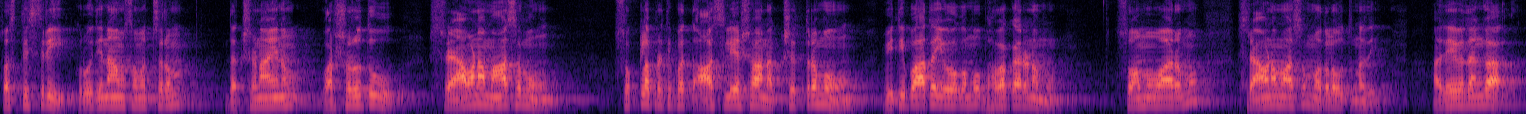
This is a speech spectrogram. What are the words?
స్వస్తిశ్రీ క్రోధినామ సంవత్సరం దక్షిణాయనం వర్ష ఋతువు శ్రావణ మాసము శుక్ల ప్రతిపత్ ఆశ్లేష నక్షత్రము వితిపాత యోగము భవకరణము. సోమవారము శ్రావణ మాసం మొదలవుతున్నది. అదేవిధంగా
